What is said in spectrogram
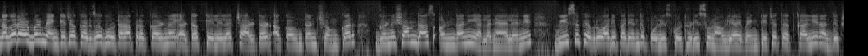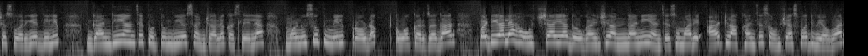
नगर अर्बन बँकेच्या कर्ज घोटाळा प्रकरणी अटक केलेल्या चार्टर्ड अकाउंटंट शंकर घनश्यामदास अंडानी याला न्यायालयाने वीस फेब्रुवारीपर्यंत पोलीस कोठडी सुनावली आहे. बँकेचे तत्कालीन अध्यक्ष स्वर्गीय दिलीप गांधी यांचे कुटुंबीय संचालक असलेल्या मनुसुक मिल्क प्रोडक्ट व कर्जदार पटियाला हाऊसच्या या दोघांशी अंदानी यांचे सुमारे आठ लाखांचे संशयास्पद व्यवहार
